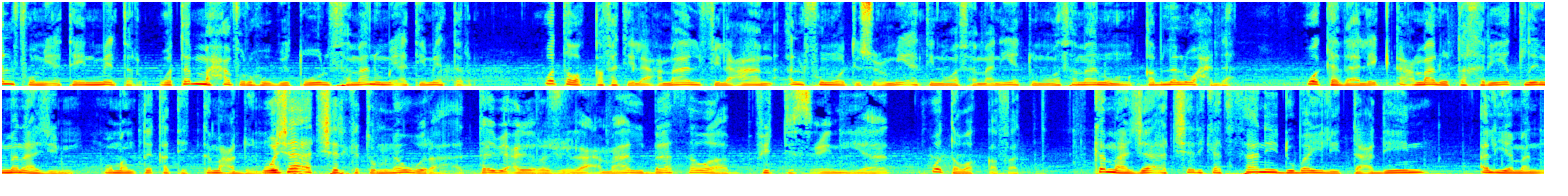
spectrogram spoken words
1200 متر وتم حفره بطول 800 متر وتوقفت الأعمال في العام 1988 قبل الوحدة. وكذلك أعمال تخريط للمناجم ومنطقة التمعدن. وجاءت شركة منورة التابعة لرجل الأعمال باثواب في التسعينيات. وتوقفت كما جاءت شركة ثاني دبي للتعدين اليمن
